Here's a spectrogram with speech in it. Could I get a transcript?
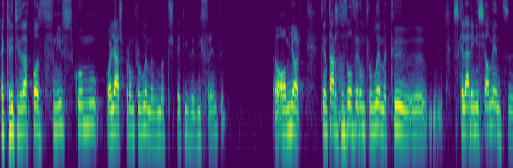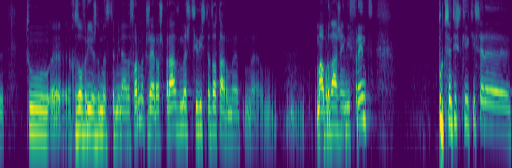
a criatividade pode definir-se como olhares para um problema de uma perspectiva diferente, ou melhor, tentares resolver um problema que, ah, se calhar, inicialmente tu ah, resolverias de uma determinada forma, que já era o esperado, mas decidiste adotar uma, uma, uma abordagem diferente porque sentiste que, que isso era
